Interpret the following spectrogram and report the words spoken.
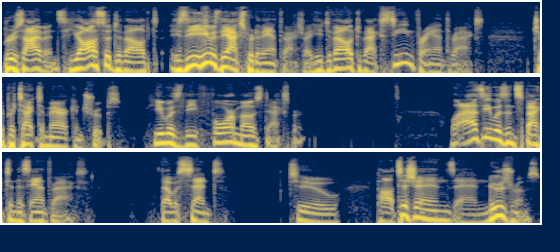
Bruce Ivins, he also developed, he was the expert of anthrax, right? He developed a vaccine for anthrax to protect American troops. He was the foremost expert. Well, as he was inspecting this anthrax that was sent to politicians and newsrooms,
